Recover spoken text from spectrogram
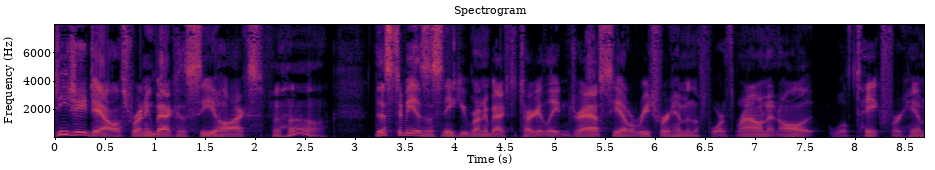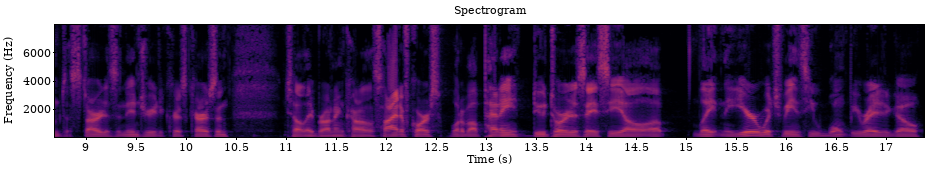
DeeJay Dallas, running back of the Seahawks. Uh-huh. This to me is a sneaky running back to target late in drafts. Seattle reach for him in the fourth round, and all it will take for him to start is an injury to Chris Carson until they brought in Carlos Hyde, of course. What about Penny? Due toward his ACL up late in the year, which means he won't be ready to go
